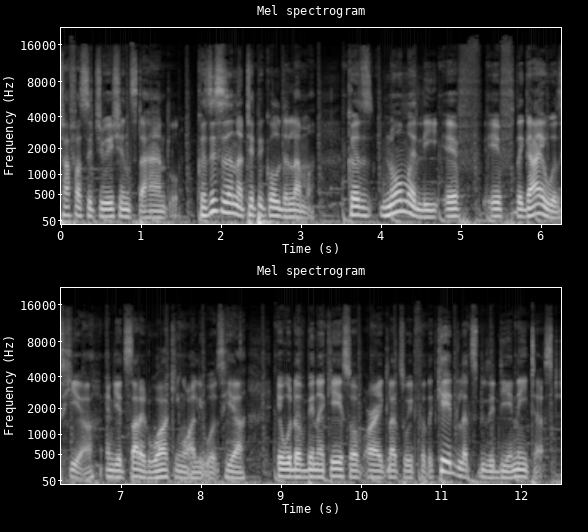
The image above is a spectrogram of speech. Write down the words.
tougher situations to handle because this isn't a typical dilemma. Because normally, if if the guy was here and he had started working while he was here, it would have been a case of all right, let's wait for the kid, let's do the DNA test.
